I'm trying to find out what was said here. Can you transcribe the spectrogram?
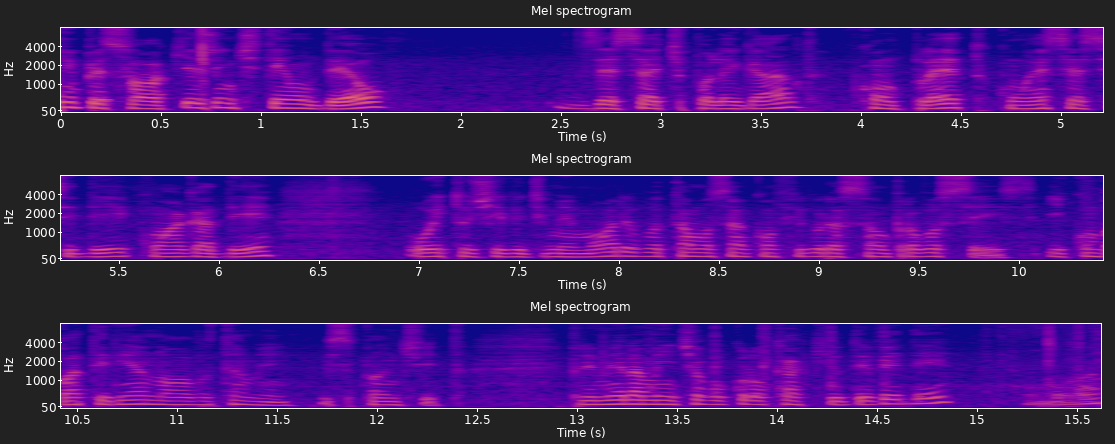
Bem pessoal, aqui a gente tem um Dell 17 polegadas completo com SSD, com HD, 8 GB de memória. Eu vou estar mostrando a configuração para vocês e com bateria nova também, expandida. Primeiramente eu vou colocar aqui o DVD. Vamos lá.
